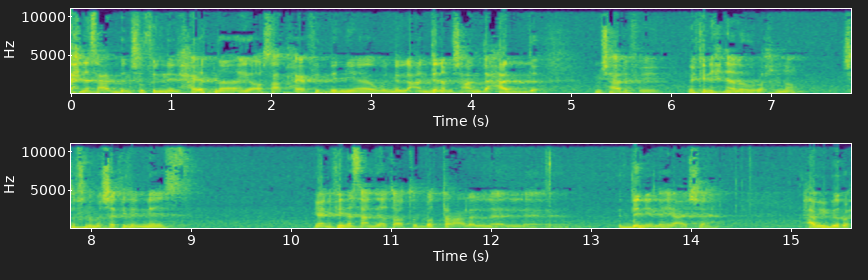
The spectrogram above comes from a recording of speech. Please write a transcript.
إحنا ساعات بنشوف إن حياتنا هي أصعب حياة في الدنيا وإن اللي عندنا مش عند حد مش عارف إيه. لكن إحنا لو رحنا شفنا مشاكل الناس يعني في ناس عندنا تقعد تتبطر على ال ال الدنيا اللي هي عايشاها. حبيبي روح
